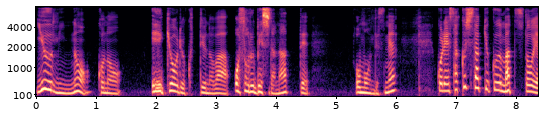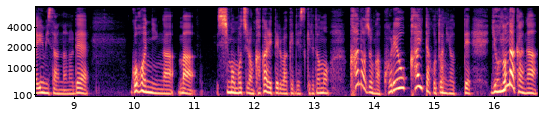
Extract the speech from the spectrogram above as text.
ユーミンのこの影響力っていうのは恐るべしだなって思うんですね。これ作詞作曲松任谷由実さんなのでご本人がまあ詩ももちろん書かれてるわけですけれども彼女がこれを書いたことによって世の中が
